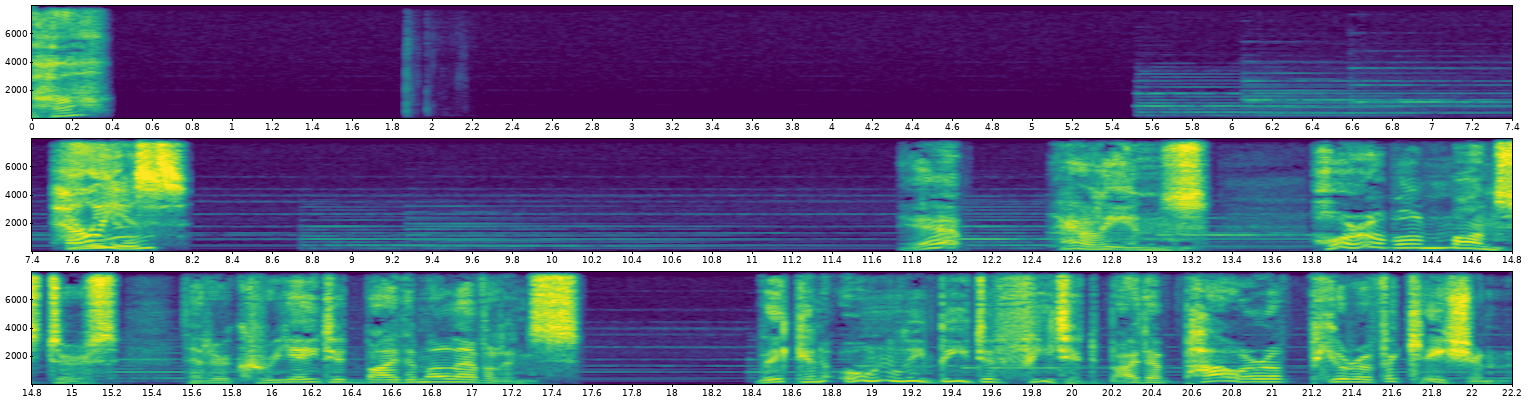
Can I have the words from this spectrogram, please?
Huh? Hellions? Yep, Hellions. Horrible monsters that are created by the Malevolence. They can only be defeated by the power of purification,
